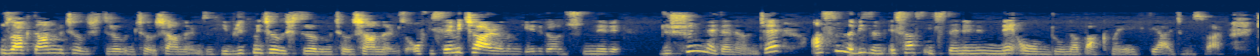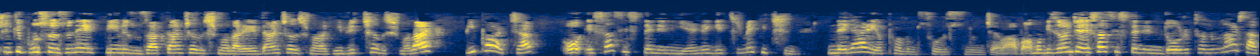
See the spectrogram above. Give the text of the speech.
uzaktan mı çalıştıralım çalışanlarımızı, hibrit mi çalıştıralım çalışanlarımızı, ofise mi çağıralım geri dönsünleri düşünmeden önce aslında bizim esas istenenin ne olduğuna bakmaya ihtiyacımız var. Çünkü bu sözünü ettiğimiz uzaktan çalışmalar, evden çalışmalar, hibrit çalışmalar bir parça o esas isteneni yerine getirmek için neler yapalım sorusunun cevabı. Ama biz önce esas isteneni doğru tanımlarsak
